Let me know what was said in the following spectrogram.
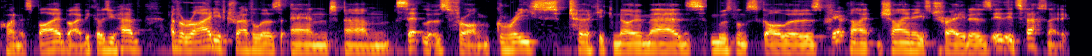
quite inspired by because you have a variety of travelers and um, settlers from Greece, Turkic nomads, Muslim Muslim scholars, yep. Chinese traders. It, it's fascinating.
